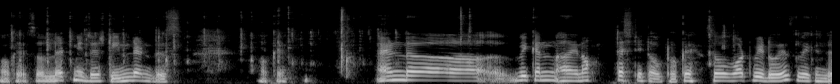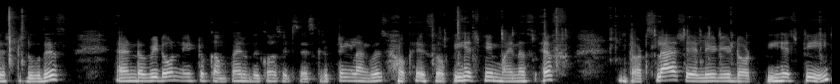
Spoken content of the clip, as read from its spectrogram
Okay so let me just indent this. Okay. And uh, we can uh, you know test it out. Okay so what we do is we can just do this and we don't need to compile because it's a scripting language. Okay so php minus f dot slash led dot php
